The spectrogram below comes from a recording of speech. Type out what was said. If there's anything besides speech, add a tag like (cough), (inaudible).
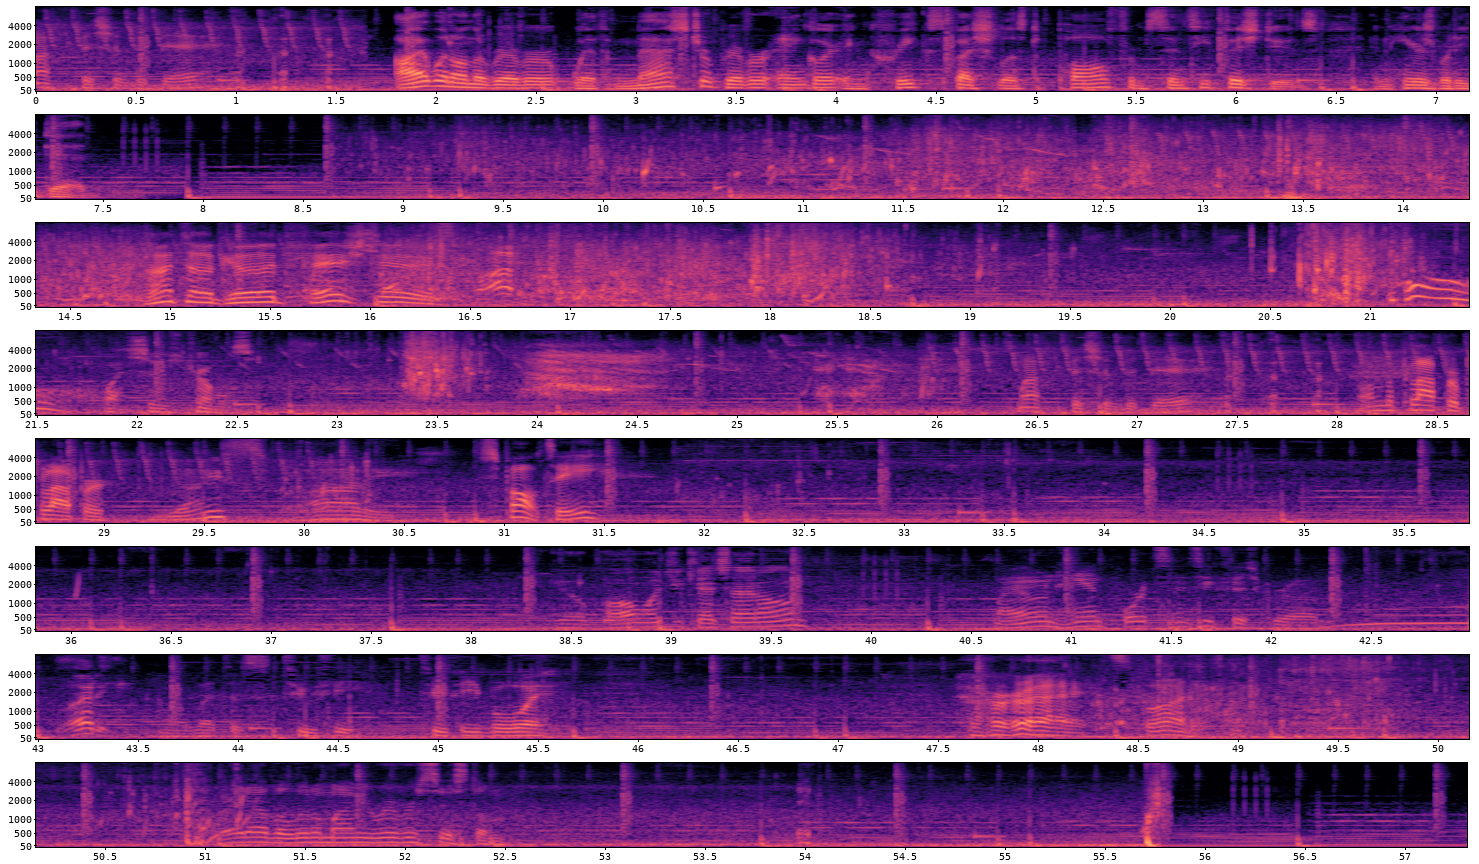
my fish of the day. I went on the river with master river angler and creek specialist Paul from Cincy Fish Dudes, and here's what he did. That's a good fish, dude. Oh, watch those trebles. My fish of the day. On the plopper plopper. Nice body. Spotty. Yo, Paul, what'd you catch that on? My own hand poured Cincy fish grub. Ooh, buddy. I'll let this toothy, toothy boy. (laughs) All right, it's fun. Right out of the Little Miami River system.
